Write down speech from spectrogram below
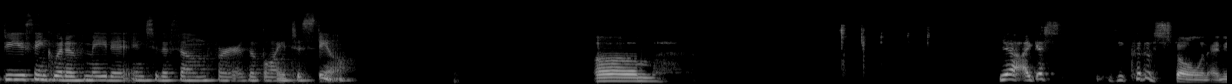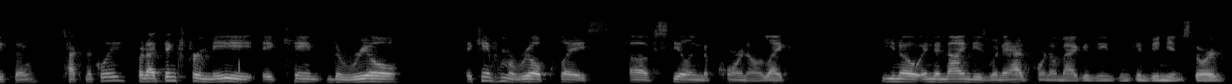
do you think would have made it into the film for the boy to steal? Um, yeah, I guess he could have stolen anything technically, but I think for me, it came the real, it came from a real place of stealing the porno. Like, you know, in the 90s when they had porno magazines in convenience stores,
